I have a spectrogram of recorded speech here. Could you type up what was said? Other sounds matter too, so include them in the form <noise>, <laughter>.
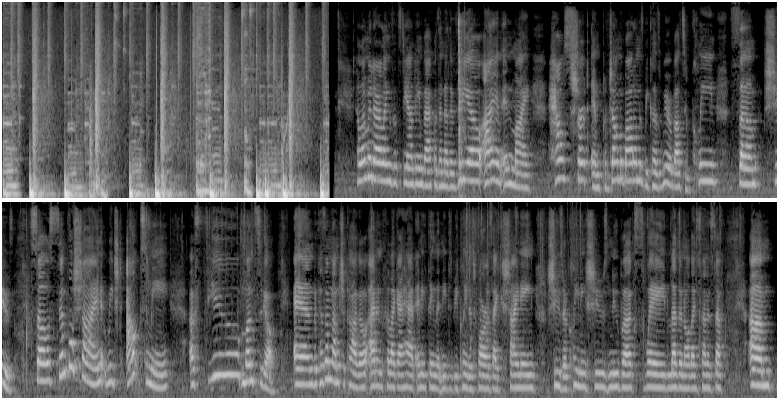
Hello, my darlings. It's Dionne back with another video. I am in my house shirt and pajama bottoms because we're about to clean some shoes. So Simple Shine reached out to me a few months ago. And because I'm not in Chicago, I didn't feel like I had anything that needed to be cleaned as far as like shining shoes or cleaning shoes, nubuck, suede, leather, and all that kind of stuff. Um,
